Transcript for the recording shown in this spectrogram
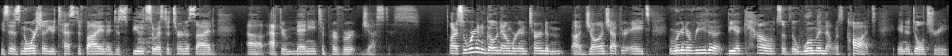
He says, Nor shall you testify in a dispute so as to turn aside uh, after many to pervert justice. All right, so we're going to go now. We're going to turn to uh, John chapter 8, and we're going to read uh, the account of the woman that was caught in adultery.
